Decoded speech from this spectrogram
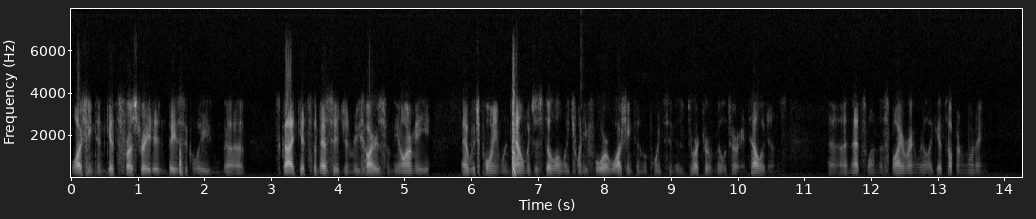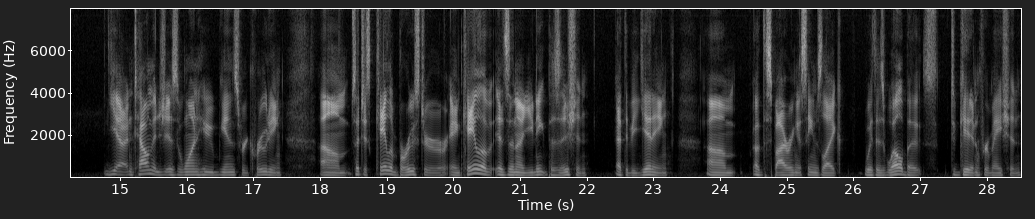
Washington gets frustrated. Basically, uh, Scott gets the message and retires from the army. At which point, when Tallmadge is still only 24, Washington appoints him as director of military intelligence, uh, and that's when the spy ring really gets up and running. Yeah, and Tallmadge is the one who begins recruiting, um, such as Caleb Brewster, and Caleb is in a unique position at the beginning um, of the spy ring. It seems like with his whale boats to get information.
